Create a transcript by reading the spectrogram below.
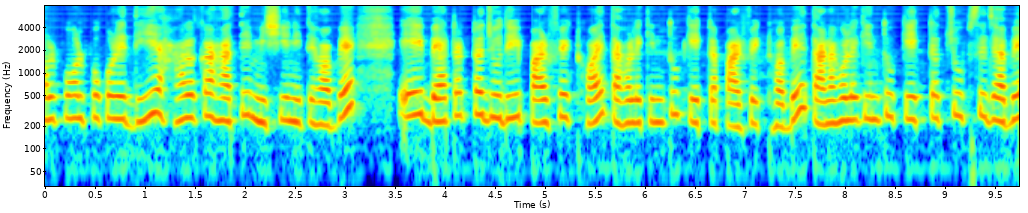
অল্প অল্প করে দিয়ে হালকা হাতে মিশিয়ে নিতে হবে। এই ব্যাটারটা যদি পারফেক্ট হয়, তাহলে কিন্তু কেকটা পারফেক্ট হবে। তা না হলে কিন্তু কেকটা চুপসে যাবে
